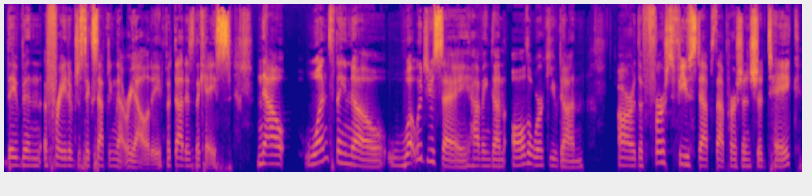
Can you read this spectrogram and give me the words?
they've been afraid of just accepting that reality, but that is the case. Now, once they know, what would you say having done all the work you've done are the first few steps that person should take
